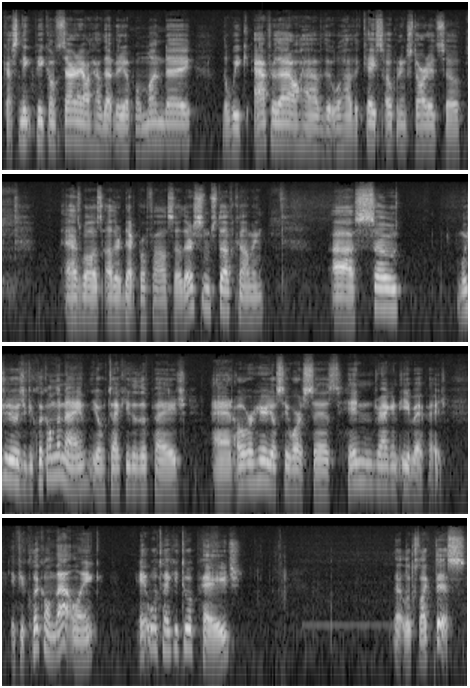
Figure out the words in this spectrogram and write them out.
Got a sneak peek on Saturday. I'll have that video up on Monday. The week after that, I'll have the, we'll have the case opening started. So as well as other deck profiles. So there's some stuff coming. Uh, so what you do is if you click on the name, you'll take you to the page, and over here you'll see where it says Hidden Dragon eBay page. If you click on that link, it will take you to a page that looks like this.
